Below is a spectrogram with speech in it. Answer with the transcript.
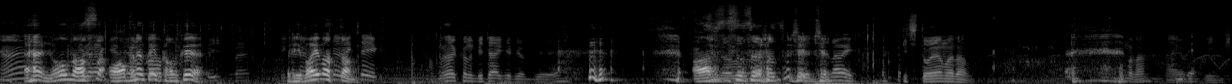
Ha? Ha, ne oldu asla? Bir daha Amına koyayım kalkıyor. Bekle, Revive bekle, attım. bekle. Amına koyayım bir daha geliyorum diyor ya. Ağzısı sorası çocuğuna bak. Hiç doyamadım. Bu mu lan? Ha yok değilmiş.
